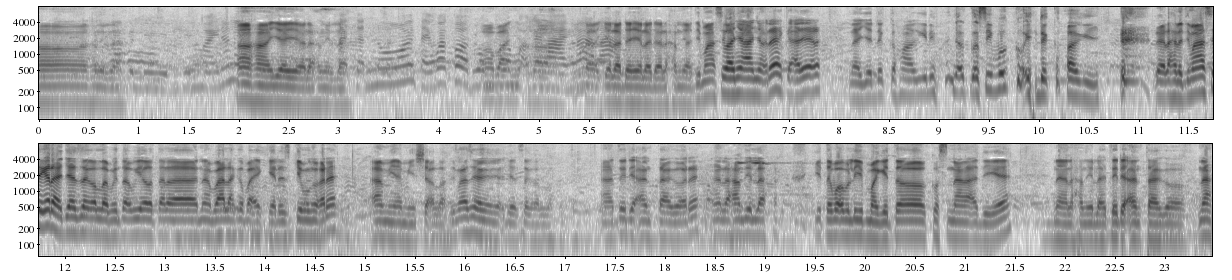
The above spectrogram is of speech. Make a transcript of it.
Oh alhamdulillah. บลีบลีไม้นั่นแหละ Ah ha ya ya แต่ alhamdulillah. จะน้อยแต่ว่าก็รวม Oh รวม banyak. กับลาย Ah, dah jalan dah jalan dah alhamdulillah. Terima kasih banyak-banyak dah Kak Adil. Nah, jadi dekah hari ni banyak kau sibuk kau ya dekah hari. Dah alhamdulillah. Terima kasih kan jazakallah. Minta biar Allah Taala nak balas kebaikan rezeki moga dah. Amin amin insyaallah. Terima kasih banyak jazakallah. Ah tu dia antara dah. Alhamdulillah. Kita buat berlima kita kusnal adik eh. Nah, alhamdulillah itu dia antara. Nah,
